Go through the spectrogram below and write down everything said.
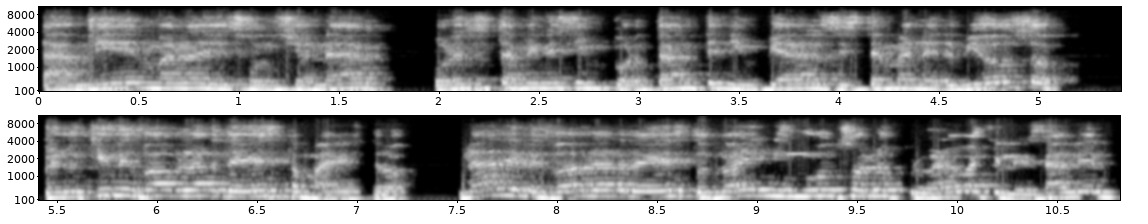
también van a disfuncionar. Por eso también es importante limpiar el sistema nervioso. Pero ¿quién les va a hablar de esto, maestro? Nadie les va a hablar de esto. No hay ningún solo programa que les hablen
